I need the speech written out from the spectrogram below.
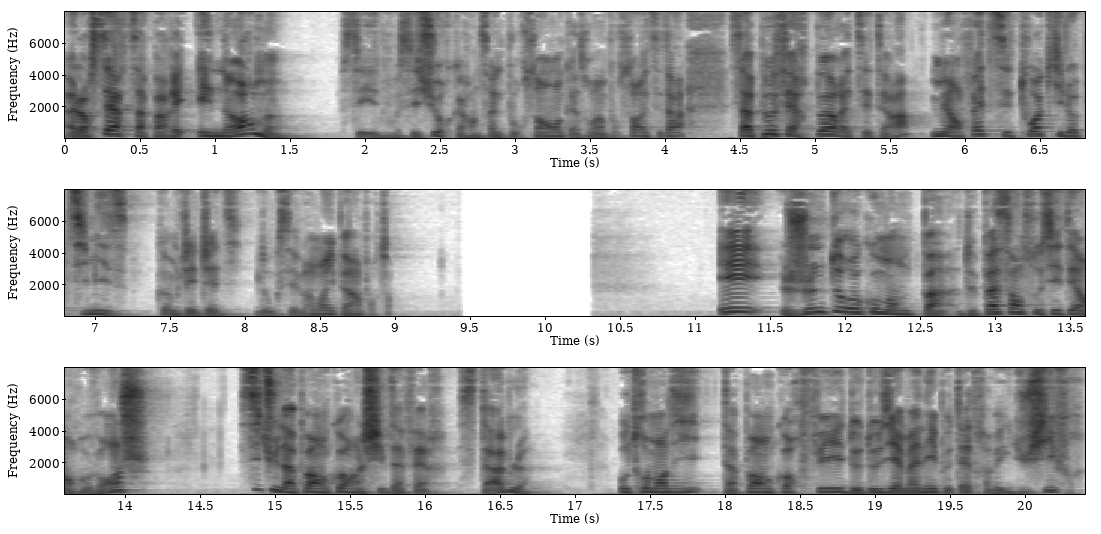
Alors certes, ça paraît énorme, c'est sûr, 45%, 80%, etc. Ça peut faire peur, etc. Mais en fait, c'est toi qui l'optimise, comme j'ai déjà dit. Donc c'est vraiment hyper important. Et je ne te recommande pas de passer en société en revanche si tu n'as pas encore un chiffre d'affaires stable. Autrement dit, t'as pas encore fait de deuxième année peut-être avec du chiffre.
